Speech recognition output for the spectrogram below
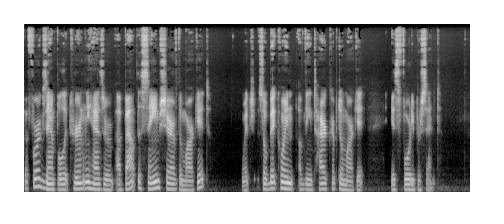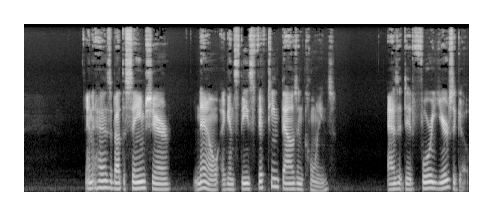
but for example, it currently has about the same share of the market, which so Bitcoin of the entire crypto market is 40%. And it has about the same share now against these 15,000 coins as it did 4 years ago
